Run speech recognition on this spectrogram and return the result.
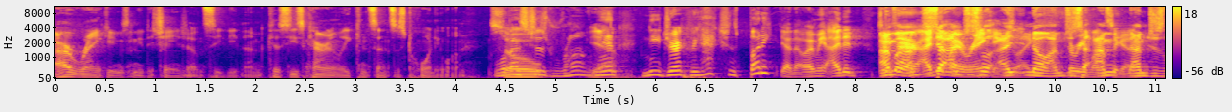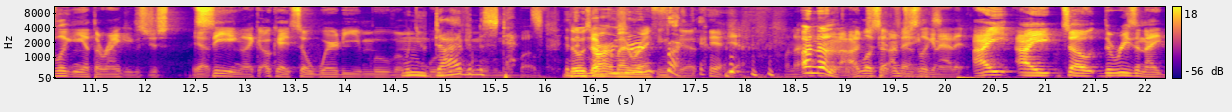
Our rankings need to change on CD then because he's currently consensus 21. Well, that's just wrong, yeah. man. Knee jerk reactions, buddy. Yeah, that, I mean, I did. To be fair, I just- did my I'm just- rankings. I- like no, I'm just three I'm, ago. I'm just looking at the rankings, just Yeah. seeing like, okay, so where do you move them? When you Where dive into move 'em stats, and the Those aren't my are rankings yet. of you. yeah. Oh no, no, no! I'm just, I'm just looking at it. I, I, so the reason I,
